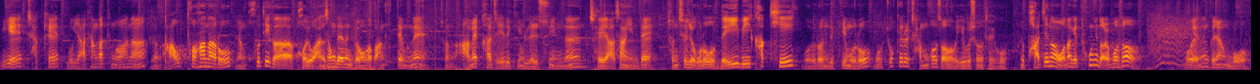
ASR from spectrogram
위에 자켓, 뭐 야상 같은 거 하나, 이런 아우터 하나로 그냥 코디가 거의 완성되는 경우가 많기 때문에 저는 아메카지 느낌을 낼 수 있는 제 야상인데 전체적으로 네이비, 카키 뭐 이런 느낌으로 뭐 조끼를 잠궈서 입으셔도 되고. 바지는 워낙에 통이 넓어서 뭐 얘는 그냥 뭐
